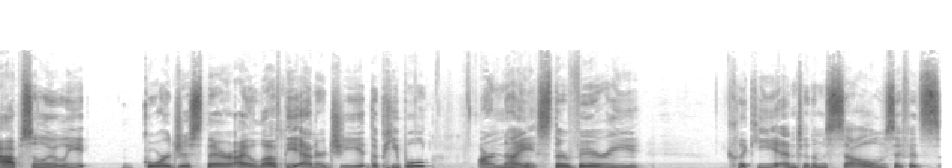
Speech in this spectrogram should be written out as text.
absolutely gorgeous there. I love the energy. The people are nice. They're very clicky and to themselves. If it's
